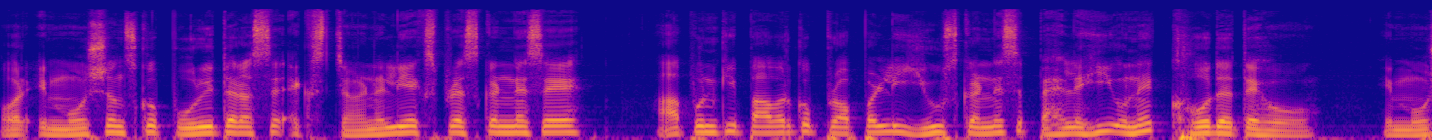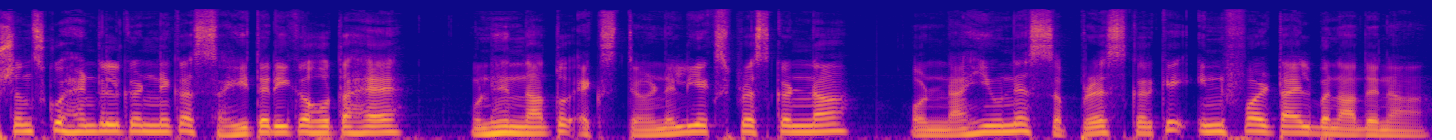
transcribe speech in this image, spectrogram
और इमोशंस को पूरी तरह से एक्सटर्नली एक्सप्रेस करने से, आप उनकी पावर को प्रॉपरली यूज़ करने से पहले ही उन्हें खो देते हो। इमोशंस को हैंडल करने का सही तरीका होता है, उन्हें ना तो एक्सटर्नली एक्सप्रेस करना और ना ही उन्हें सप्रेस करके इनफर्टाइल बना देना,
